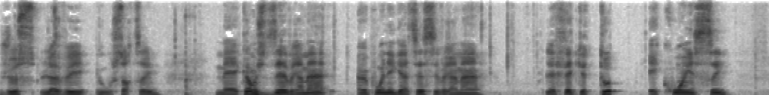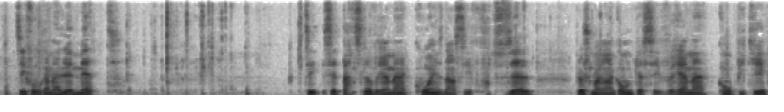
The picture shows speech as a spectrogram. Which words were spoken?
Juste lever ou sortir. Mais comme je disais vraiment, un point négatif, c'est vraiment le fait que tout est coincé. Tu sais, il faut vraiment le mettre. Tu sais, cette partie-là vraiment coince dans ses foutues ailes. Là, je me rends compte que c'est vraiment compliqué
